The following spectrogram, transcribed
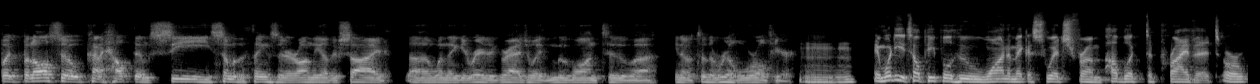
but but also kind of help them see some of the things that are on the other side uh, when they get ready to graduate and move on to uh, you know to the real world here. Mm-hmm. and what do you tell people who want to make a switch from public to private? Or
